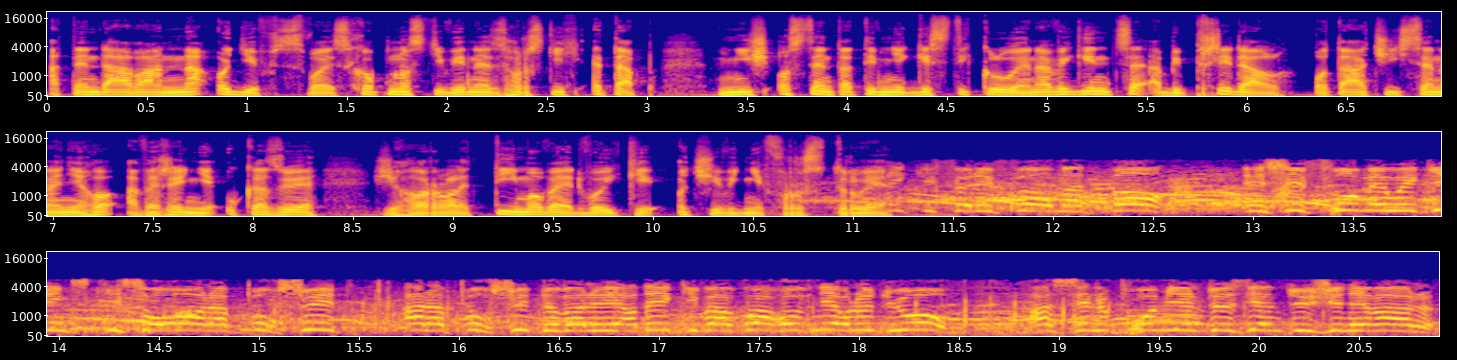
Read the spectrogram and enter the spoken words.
a ten dává na odiv svoje schopnosti v jedné z horských etap, v níž ostentativně gestikuluje na Vigince, aby přidal, otáčí se na něho a veřejně ukazuje, že ho role týmové dvojky očividně frustruje. Et c'est Froome et Wiggins qui s'en vont à la poursuite, à la poursuite de Valverde qui va voir revenir le duo. Ah, c'est le premier et le deuxième du général.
